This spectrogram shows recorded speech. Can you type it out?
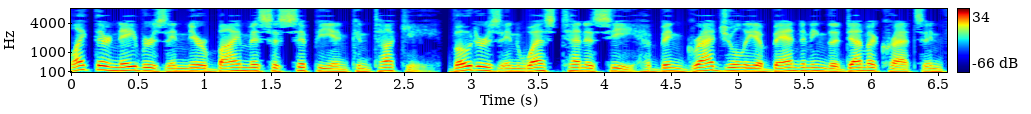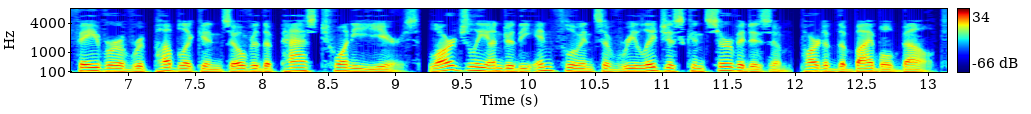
Like their neighbors in nearby Mississippi and Kentucky, voters in West Tennessee have been gradually abandoning the Democrats in favor of Republicans over the past 20 years, largely under the influence of religious conservatism part of the Bible Belt.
